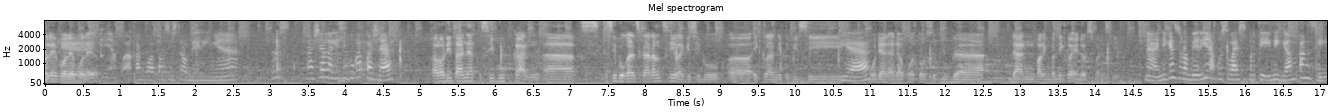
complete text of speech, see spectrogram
Boleh, boleh, boleh. Ini aku akan potong si stroberinya. Terus Rasya lagi sibuk apa, Syah? Kalau ditanya kesibukan, eh, kesibukan sekarang sih lagi sibuk eh, iklan di TVC, Iya. kemudian ada photoshoot juga, dan paling penting tuh endorsement sih. Nah, ini kan stroberinya aku slice seperti ini, gampang sih.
